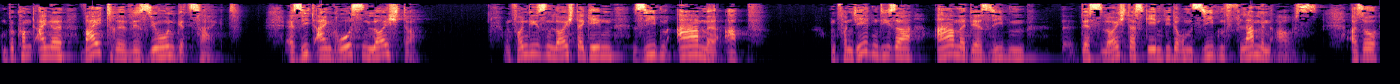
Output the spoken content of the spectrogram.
und bekommt eine weitere Vision gezeigt. Er sieht einen großen Leuchter. Und von diesem Leuchter gehen sieben Arme ab. Und von jedem dieser Arme der sieben, des Leuchters gehen wiederum sieben Flammen aus. Also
